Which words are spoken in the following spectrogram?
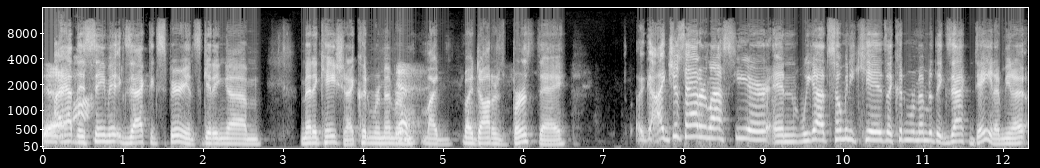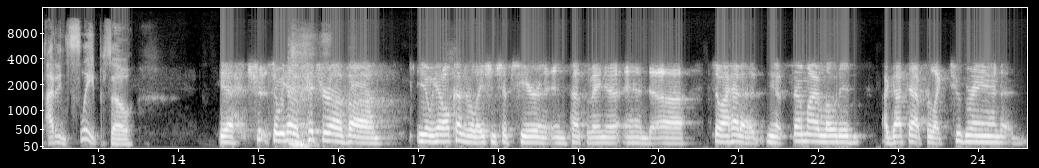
yeah. I had the same exact experience getting um, medication. I couldn't remember Yeah. my my daughter's birthday. I just had her last year, and we got so many kids. I couldn't remember the exact date. I mean, I, I didn't sleep, so Yeah. So we have a picture of, um, you know, we had all kinds of relationships here in, in Pennsylvania. And uh, so I had a, you know, semi loaded. I got that for like two grand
